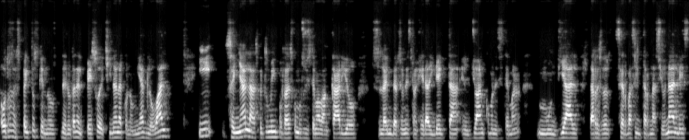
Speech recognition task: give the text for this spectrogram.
otros aspectos que nos denotan el peso de China en la economía global y señala aspectos muy importantes como su sistema bancario, la inversión extranjera directa, el yuan como en el sistema mundial, las reservas internacionales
